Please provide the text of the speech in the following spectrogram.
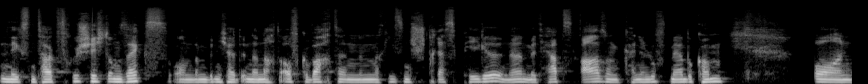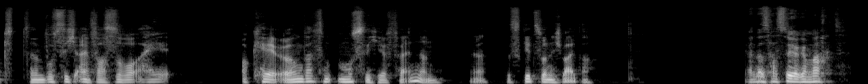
nächsten Tag Frühschicht um sechs und dann bin ich halt in der Nacht aufgewacht in einem riesen Stresspegel ne, mit Herzrasen und keine Luft mehr bekommen. Und dann wusste ich einfach so, hey, okay, irgendwas muss sich hier verändern. Ja, das geht so nicht weiter. Ja, das hast du ja gemacht.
